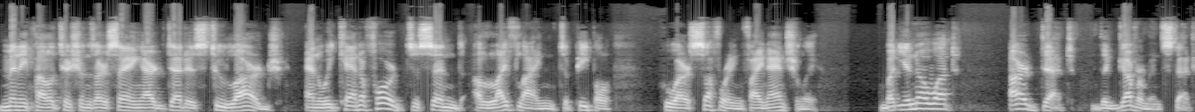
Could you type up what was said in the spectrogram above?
Many politicians are saying our debt is too large and we can't afford to send a lifeline to people who are suffering financially. But you know what? Our debt, the government's debt,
